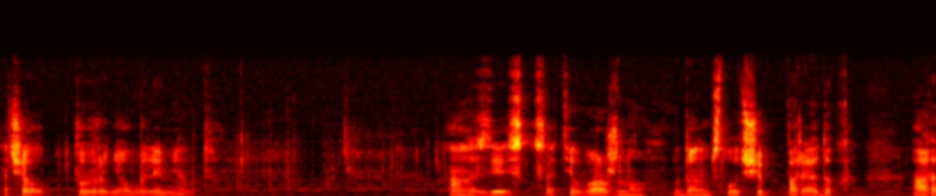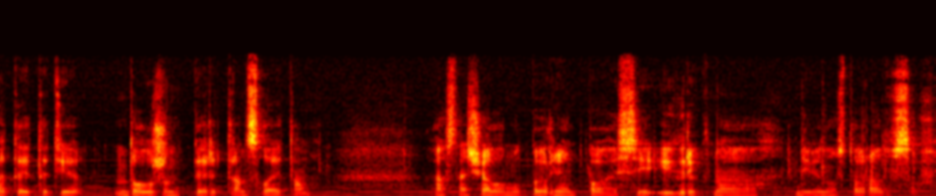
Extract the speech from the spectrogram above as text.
Сначала повернем элемент. А здесь, кстати, важно в данном случае порядок. Rotate должен перед транслейтом. А сначала мы повернем по оси Y на 90 градусов.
